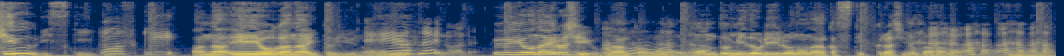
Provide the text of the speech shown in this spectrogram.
キュウリ好き？もう好き。あんな栄養がないというのえ栄養ないの？あれ。栄養ないらしいよ。あなんかもそうなんだうほんと緑色のなんかスティックらしいよただの、うん。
